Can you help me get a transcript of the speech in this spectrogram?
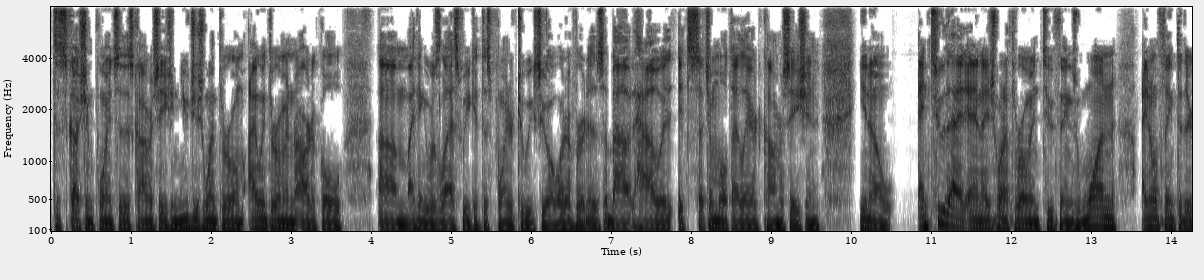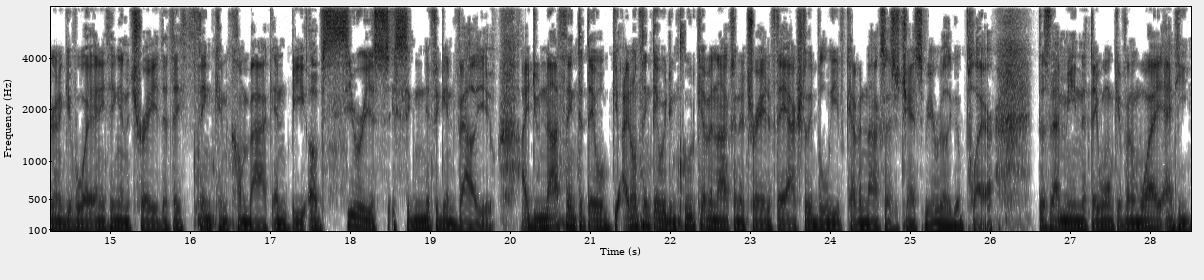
discussion points to this conversation. You just went through them. I went through them in an article. Um, I think it was last week at this point or two weeks ago, whatever it is, about how it, it's such a multi-layered conversation. You know, and to that end, I just want to throw in two things. One, I don't think that they're going to give away anything in a trade that they think can come back and be of serious, significant value. I do not think that they will. I don't think they would include Kevin Knox in a trade if they actually believe Kevin Knox has a chance to be a really good player. Does that mean that they won't give him away and he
